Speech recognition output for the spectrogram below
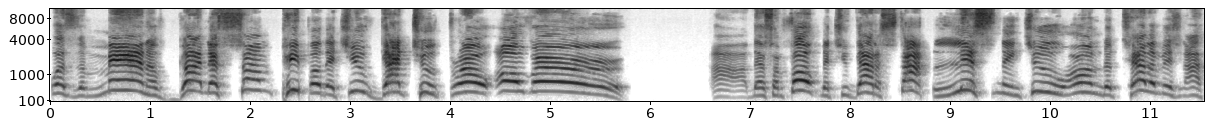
was the man of God. There's some people that you've got to throw over. Uh, there's some folk that you got to stop listening to on the television. I,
